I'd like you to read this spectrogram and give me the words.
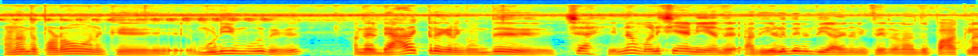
ஆனால் அந்த படம் எனக்கு முடியும் போது அந்த டேரக்டருக்கு எனக்கு வந்து ச்சே என்ன மனுஷன் நீ அந்த அது எழுதுனதியாதுன்னு எனக்கு தெரியல நான் அது பார்க்கல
